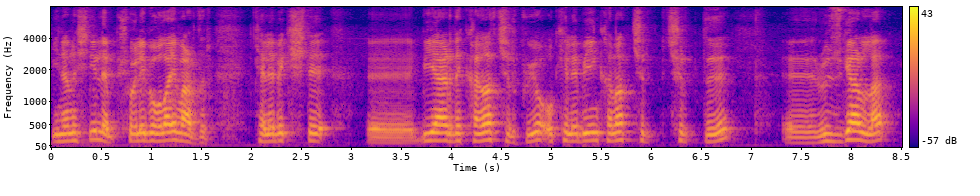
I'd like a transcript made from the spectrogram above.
inanış değil de şöyle bir olay vardır. Kelebek işte e, bir yerde kanat çırpıyor. O kelebeğin kanat çırp- çırptığı e, rüzgarla e,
